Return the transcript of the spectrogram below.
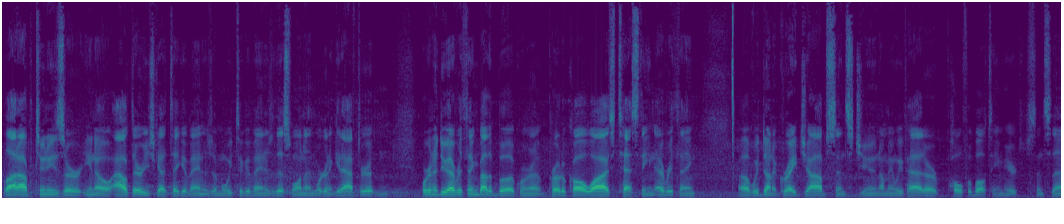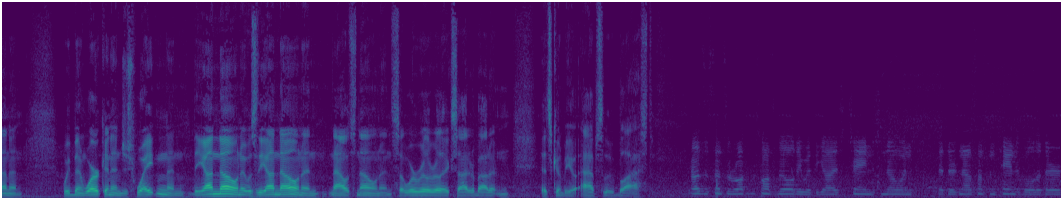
a lot of opportunities are you know out there. You just got to take advantage of them. We took advantage of this one, and we're going to get after it, and we're going to do everything by the book. We're going to protocol wise, testing everything. Uh, we've done a great job since June. I mean, we've had our whole football team here since then, and we've been working and just waiting. And the unknown, it was the unknown, and now it's known. And so we're really, really excited about it, and it's going to be an absolute blast. How's the sense of responsibility with the guys change, knowing that there's now something tangible that they're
